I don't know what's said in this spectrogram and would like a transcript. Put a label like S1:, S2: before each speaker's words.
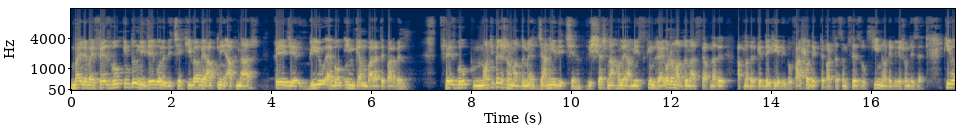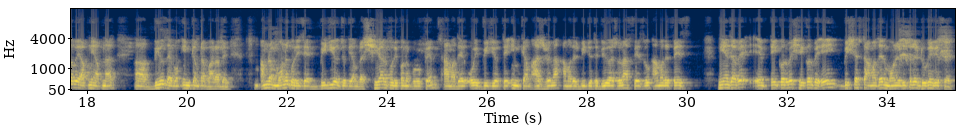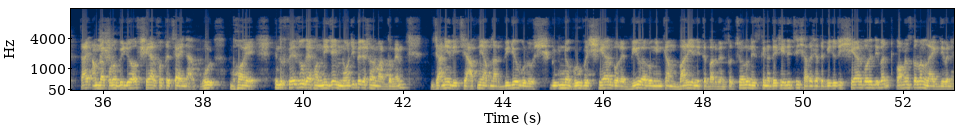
S1: বাইরে ভাই ফেসবুক কিন্তু নিজেই বলে দিচ্ছে কীভাবে আপনি আপনার পেজের ভিউ এবং ইনকাম বাড়াতে পারবেন। ফেসবুক নোটিফিকেশনের মাধ্যমে জানিয়ে দিচ্ছেন, বিশ্বাস না হলে আমি স্ক্রিন রেকর্ডের মাধ্যমে আজকে আপনাদের, আপনাদেরকে দেখিয়ে দিব। পাশেও দেখতে পারতেছেন ফেসবুক কি নোটিফিকেশন দিছে? কীভাবে আপনি আপনার ভিউজ এবং ইনকামটা বাড়াবেন? আমরা মনে করি যে ভিডিও যদি আমরা শেয়ার করি কোনো গ্রুপে আমাদের ওই ভিডিওতে ইনকাম আসবে না, আমাদের ভিডিওতে ভিউ আসবে না ফেসবুক আমাদের পেজ নিয়ে যাবে এই করবে, সেই করবে, এই বিশ্বাসটা আমাদের মনের ভিতরে ঢুকে গেছে। তাই আমরা কোনো ভিডিও শেয়ার করতে চাই না, ভুল, ভয়ে। কিন্তু ফেসবুক এখন নিজেই নোটিফিকেশনের মাধ্যমে জানিয়ে দিচ্ছে, আপনি আপনার ভিডিওগুলো বিভিন্ন গ্রুপে শেয়ার করে ভিউ এবং ইনকাম বাড়িয়ে নিতে পারবেন। তো চলুন স্ক্রিনে দেখিয়ে দিচ্ছি, সাথে সাথে ভিডিওটি শেয়ার করে দিবেন কমেন্টস করবেন লাইক দিবেন।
